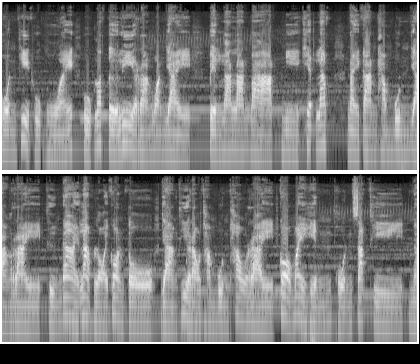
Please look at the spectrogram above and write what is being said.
คนที่ถูกหวย ถูกลอตเตอรี่รางวัลใหญ่ เป็นล้านล้านบาท มีเคล็ดลับ ในการทำบุญอย่างไร ถึงได้ลาบลอยก้อนโต อย่างที่เราทำบุญเท่าไร ก็ไม่เห็นผลสักที ใน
